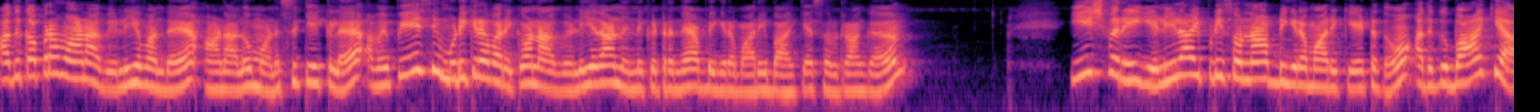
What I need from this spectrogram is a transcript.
அதுக்கப்புறமா நான் வெளியே வந்தேன். ஆனாலும் மனசு கேட்கல அவன் பேசி முடிக்கிற வரைக்கும் நான் வெளியே தான் நின்றுக்கிட்டு இருந்தேன் அப்படிங்கிற மாதிரி பாக்கியா சொல்கிறாங்க ஈஸ்வரி எழிலா இப்படி சொன்னா அப்படிங்கிற மாதிரி கேட்டதும் அதுக்கு பாக்கியா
